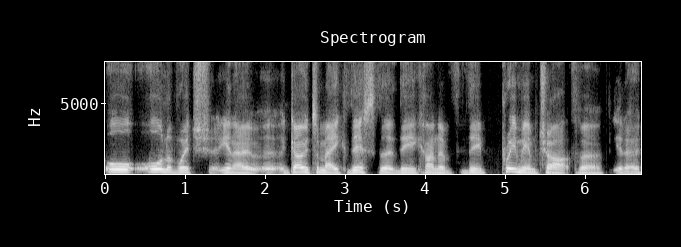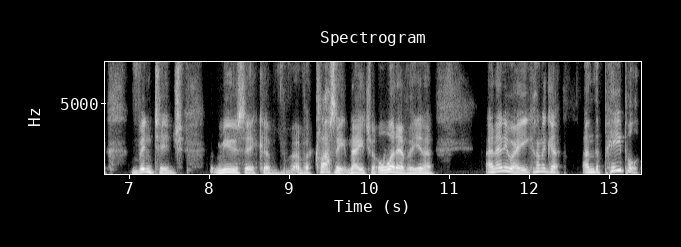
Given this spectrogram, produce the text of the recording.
all all of which you know uh, go to make this the the kind of the premium chart for you know vintage music of, of a classic nature or whatever you know and anyway you kind of go and the people,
